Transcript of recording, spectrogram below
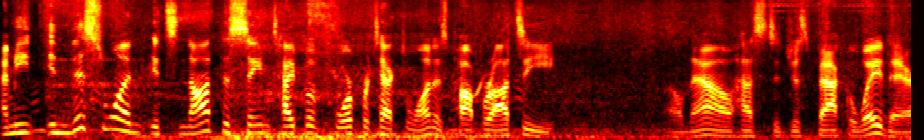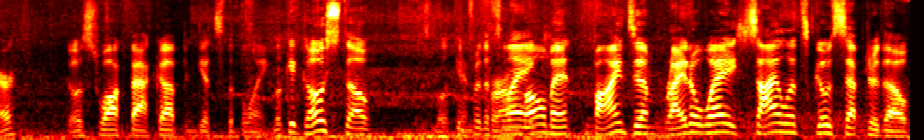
I mean, in this one, it's not the same type of 4 Protect 1 as Paparazzi, well, now has to just back away there. Ghost walk back up and gets the blink. Look at Ghost though. He's looking for the for flank. a moment, finds him right away. Silence Ghost Scepter, though.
